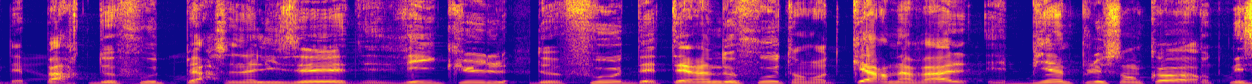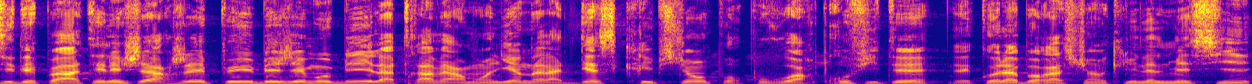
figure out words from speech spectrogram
des parcs de foot personnalisés, des véhicules de foot, des terrains de foot en mode carnaval et bien plus encore. Donc n'hésitez pas à télécharger PUBG Mobile à travers mon lien dans la description pour pouvoir profiter des collaborations avec Lionel Messi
